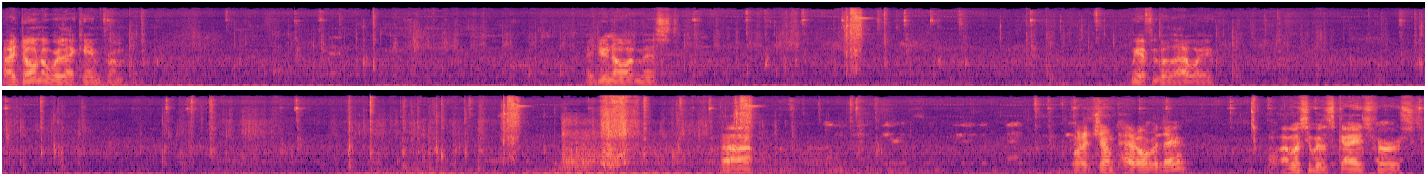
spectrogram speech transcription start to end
I don't know where that came from. I do know it missed. We have to go that way. Uh, Want to jump head over there? I want to see where this guy is first.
